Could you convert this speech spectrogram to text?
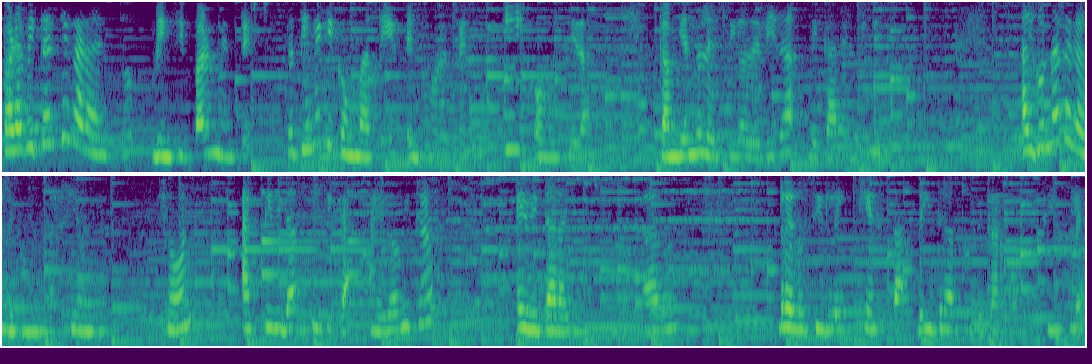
Para evitar llegar a esto, principalmente se tiene que combatir el sobrepeso y obesidad, cambiando el estilo de vida de cada individuo. Algunas de las recomendaciones son actividad física aeróbica, evitar ayunos prolongados, reducir la ingesta de hidratos de carbono simples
